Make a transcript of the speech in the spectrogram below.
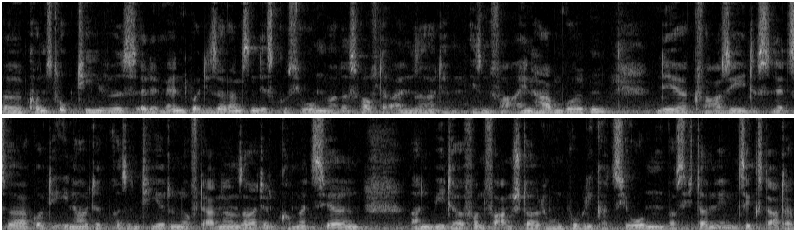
Äh, konstruktives Element bei dieser ganzen Diskussion war, dass wir auf der einen Seite diesen Verein haben wollten, der quasi das Netzwerk und die Inhalte präsentiert und auf der anderen Seite einen kommerziellen Anbieter von Veranstaltungen und Publikationen, was ich dann in Six Data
